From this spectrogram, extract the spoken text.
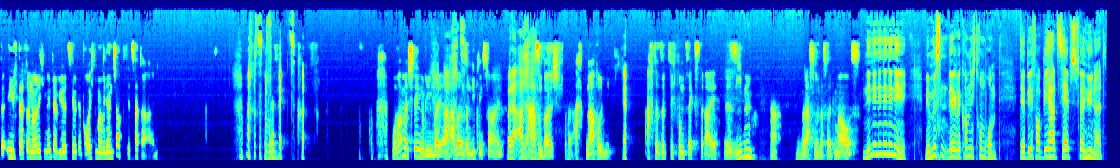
Der Yves, der hat doch neulich im Interview erzählt, er bräuchte mal wieder einen Job. Jetzt hat er einen. Mach so. Wo waren wir jetzt stehen geblieben? Bei, Acht. bei unserem Lieblingsverein. Bei der Acht. Rasenball. 8 Napoli. Ja. 78.63. 7. Ja, lassen wir das heute mal aus. Nee, nee, nee, nee, nee, nee. Wir müssen, wir, wir kommen nicht drum rum. Der BVB hat selbst verhühnert.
